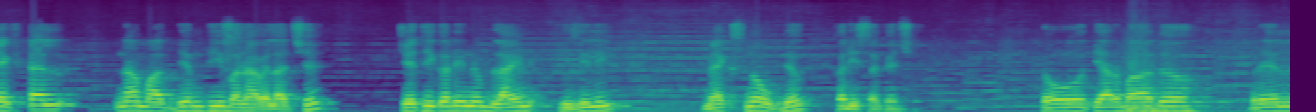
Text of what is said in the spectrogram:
ટેક્ટાઇલના માધ્યમથી બનાવેલા છે, જેથી કરીને બ્લાઇન્ડ ઇઝીલી મેક્સનો ઉપયોગ કરી શકે છે. તો ત્યારબાદ બ્રેલ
